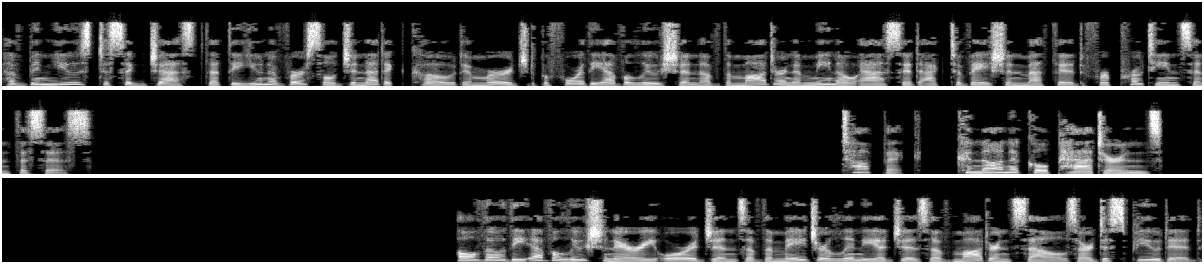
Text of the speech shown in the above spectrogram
have been used to suggest that the universal genetic code emerged before the evolution of the modern amino acid activation method for protein synthesis. Topic Canonical patterns Although the evolutionary origins of the major lineages of modern cells are disputed,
